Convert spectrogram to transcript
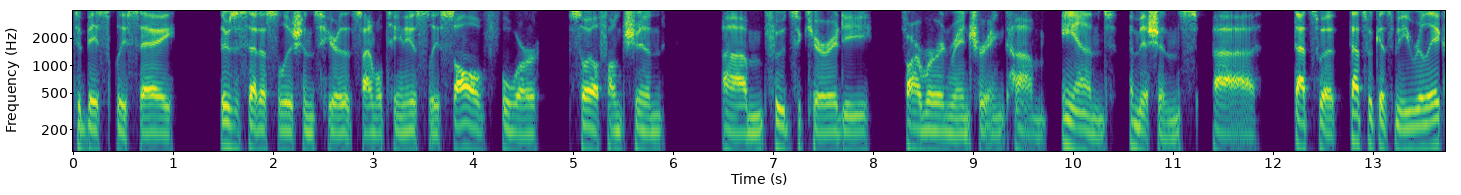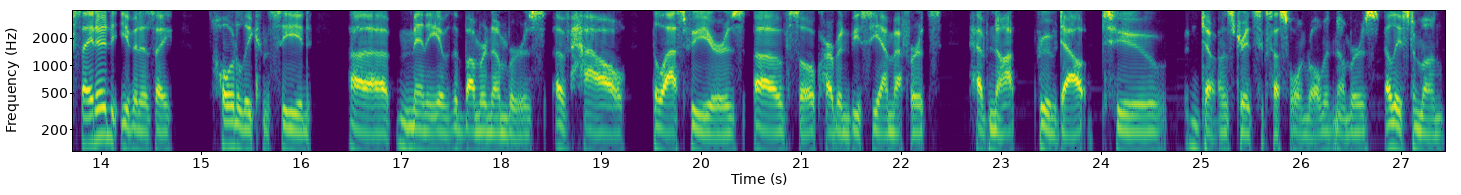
to basically say there's a set of solutions here that simultaneously solve for soil function, um, food security, farmer and rancher income, and emissions. Uh, that's what that's what gets me really excited, even as I totally concede uh, many of the bummer numbers of how the last few years of soil carbon VCM efforts have not proved out to demonstrate successful enrollment numbers, at least among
